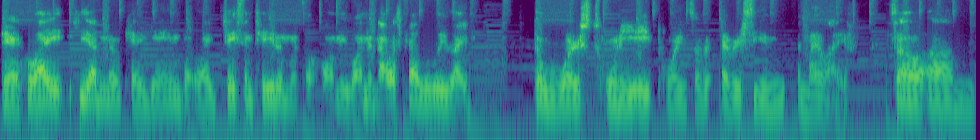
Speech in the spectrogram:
Derrick White, he had an okay game, but like Jayson Tatum with the only one, and that was probably like the worst 28 points I've ever seen in my life. So um,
